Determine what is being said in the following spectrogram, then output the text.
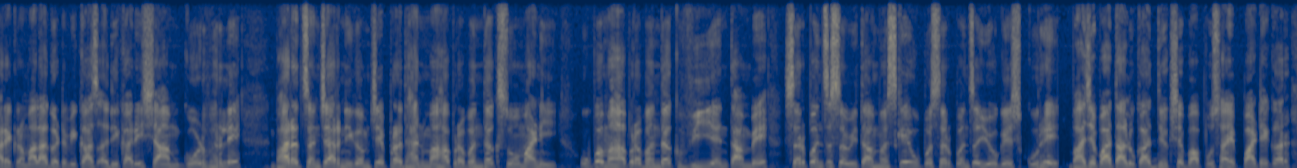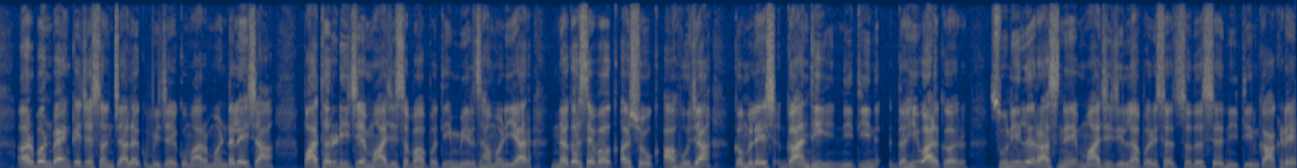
कार्यक्रमाला गटविकास अधिकारी श्याम गोडभरले भारत संचार निगमचे प्रधान महाप्रबंधक सोमाणी उपमहाप्रबंधक व्ही एन तांबे सरपंच सविता म्हस्के उपसरपंच योगेश कुऱ्हे भाजपा तालुकाध्यक्ष बापूसाहेब पाटेकर अर्बन बँकेचे संचालक विजयकुमार मंडलेशा पाथर्डीचे माजी सभापती मिर्झा मणियार नगरसेवक अशोक आहुजा कमलेश गांधी नितीन दहिवाळकर सुनील रासने माजी जिल्हा परिषद सदस्य नितीन काकडे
